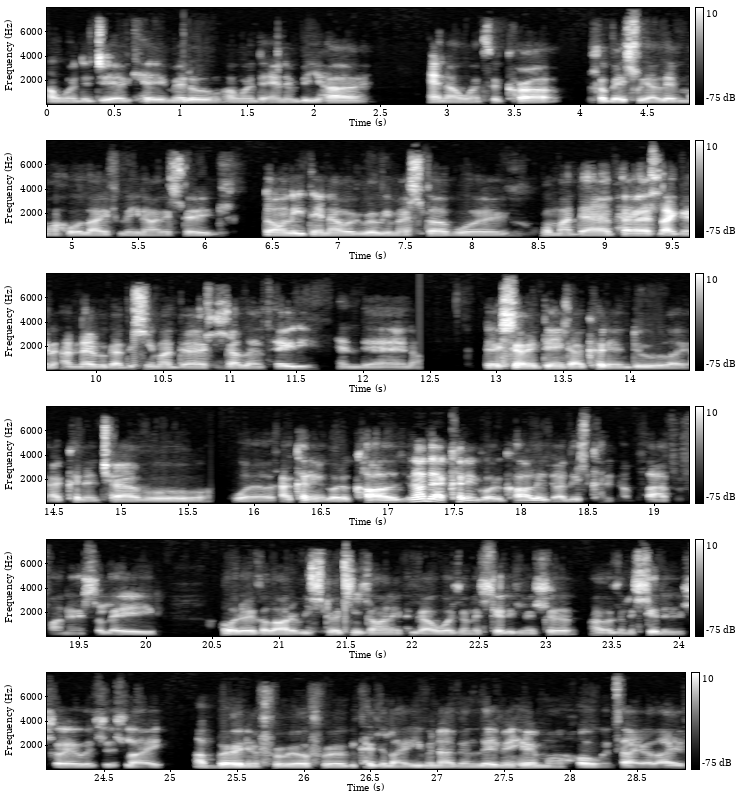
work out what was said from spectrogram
I went to JFK Middle. I went to NMB High and I went to Crop. So basically I lived my whole life in the United States. The only thing that was really messed up was when my dad passed. Like I never got to see my dad since I left Haiti, and then there's certain things I couldn't do. Like I couldn't travel. Well, I couldn't go to college. Not that I couldn't go to college. I just couldn't apply for financial aid. Or there's a lot of restrictions on it because I wasn't a citizenship. I wasn't a citizen, so it was just like a burden for real, for real. Because you're like even though I've been living here my whole entire life,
